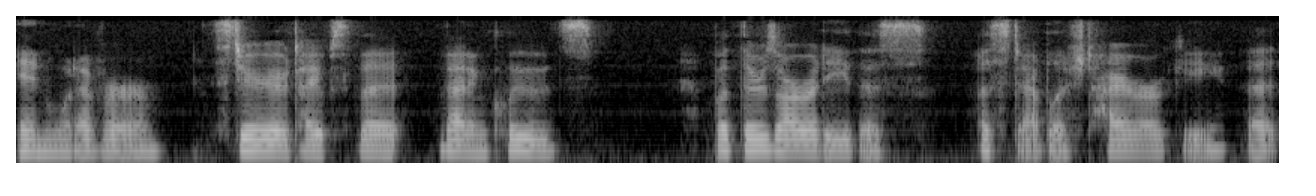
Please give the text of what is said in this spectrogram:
in whatever stereotypes that that includes. But there's already this established hierarchy that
